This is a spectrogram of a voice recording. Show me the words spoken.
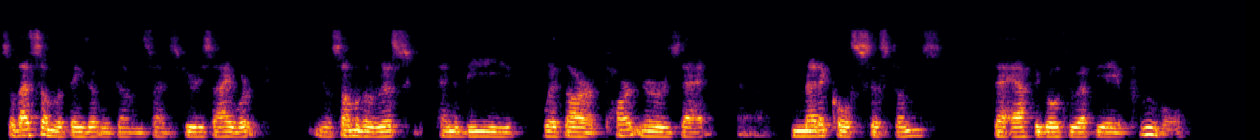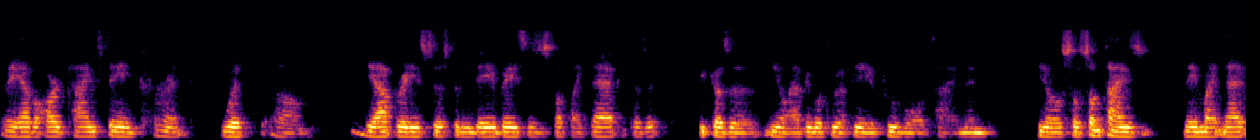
So that's some of the things that we've done on the cybersecurity side. Where, you know, some of the risks tend to be with our partners at uh, medical systems that have to go through FDA approval. They have a hard time staying current with um, the operating system databases and stuff like that because it because of you know having to go through FDA approval all the time. And you know, so sometimes they might not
